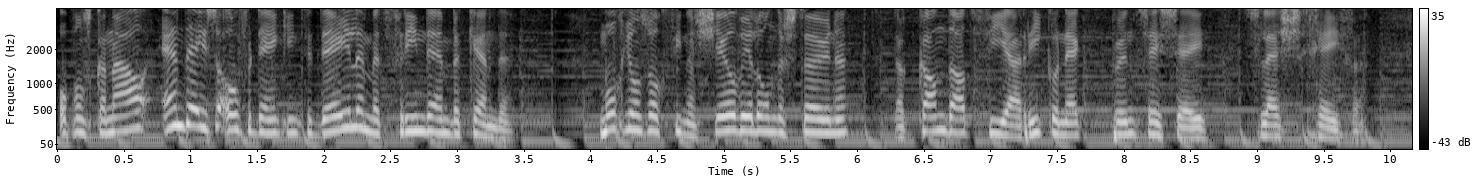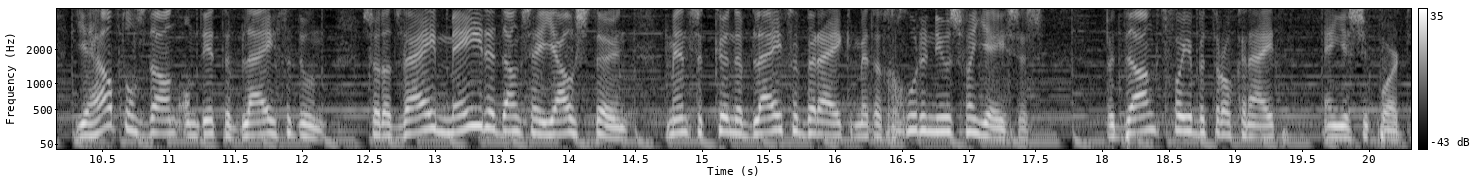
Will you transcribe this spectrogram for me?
op ons kanaal en deze overdenking te delen met vrienden en bekenden. Mocht je ons ook financieel willen ondersteunen, dan kan dat via reconnect.cc/geven. Je helpt ons dan om dit te blijven doen, zodat wij mede dankzij jouw steun mensen kunnen blijven bereiken met het goede nieuws van Jezus. Bedankt voor je betrokkenheid en je support.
